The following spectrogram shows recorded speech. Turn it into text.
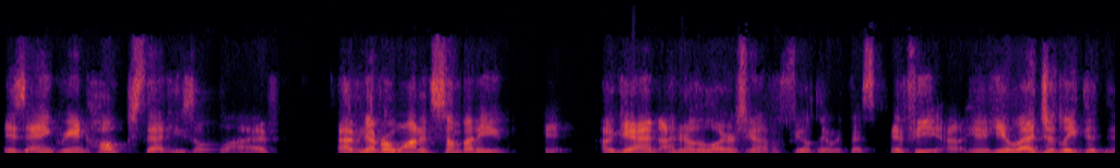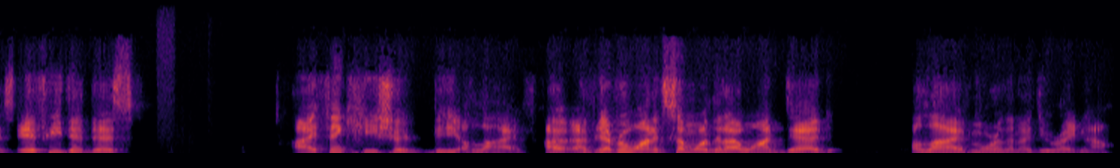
is angry and hopes that he's alive. I've never wanted somebody again. I know the lawyers are gonna have a field day with this. If he uh, he allegedly did this, if he did this, I think he should be alive. I, I've never wanted someone that I want dead alive more than I do right now.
